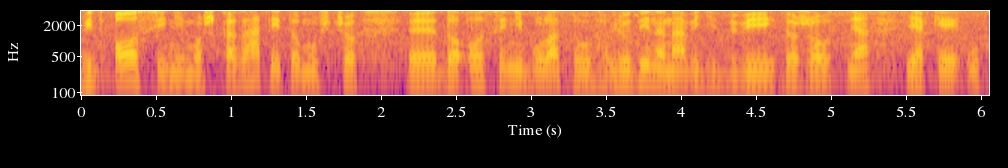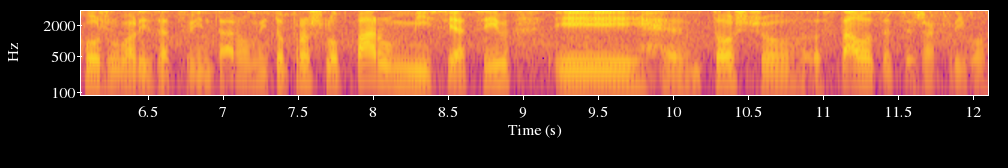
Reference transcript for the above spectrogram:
Від осені можна казати, тому що е, до осені була тут людина, навіть дві до жовтня, які ухожували за цвинтаром. І то пройшло пару місяців, і е, то, що сталося, це жахливо.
